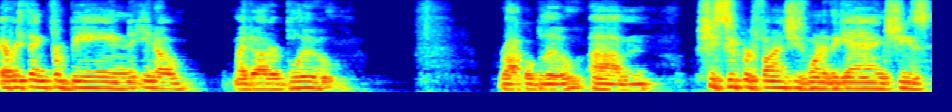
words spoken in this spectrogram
Everything from being, you know, my daughter Blue, Rocco Blue. Um, she's super fun. She's one of the gang. She's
